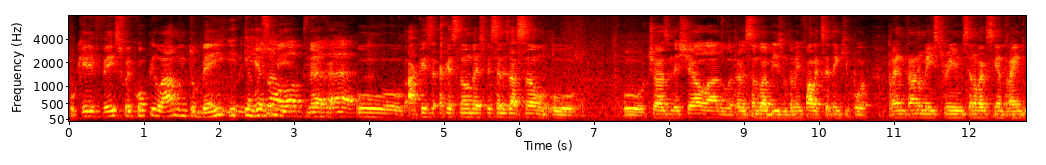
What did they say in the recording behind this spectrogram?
o que ele fez foi compilar muito bem e, e resumir. Óbvia, né, é. o, a, a, questão da especialização, o, o Charles Shell lá do Atravessando o Abismo também fala que você tem que, pô, pra entrar no mainstream você não vai conseguir entrar em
